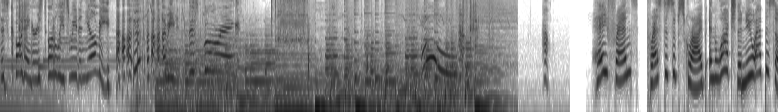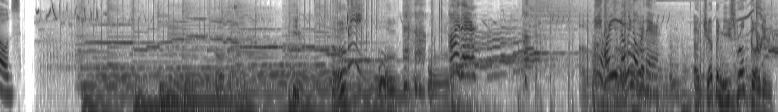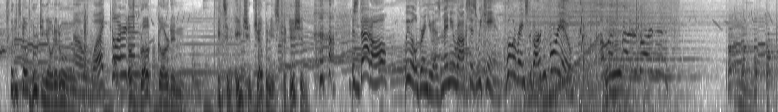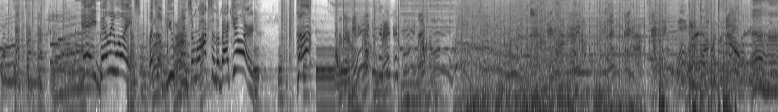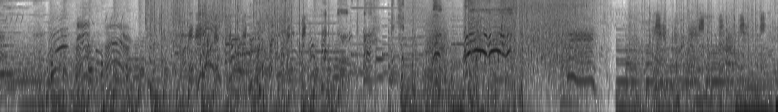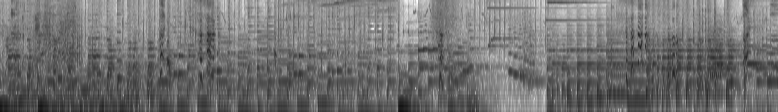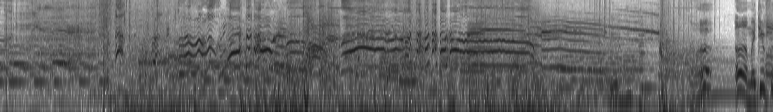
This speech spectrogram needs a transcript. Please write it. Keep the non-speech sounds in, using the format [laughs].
This coat hanger is totally sweet and yummy. [laughs] I mean, this subscribe and watch the new episodes. All right. Here. Huh? Oh. Hi there. Hey, what are you building over there? A Japanese rock garden, but it's not working out at all. A what garden? A rock garden. It's an ancient Japanese tradition. [laughs] Is that all? We will bring you as many rocks as we can. We'll arrange the garden for you. A much better garden. Hey, Belly Whites! Let's help you plant some rocks in the backyard. Huh? Uh-huh.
